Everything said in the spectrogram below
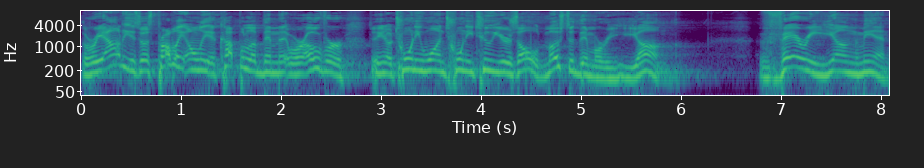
the reality is there was probably only a couple of them that were over, you know, 21, 22 years old. Most of them were young, very young men.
